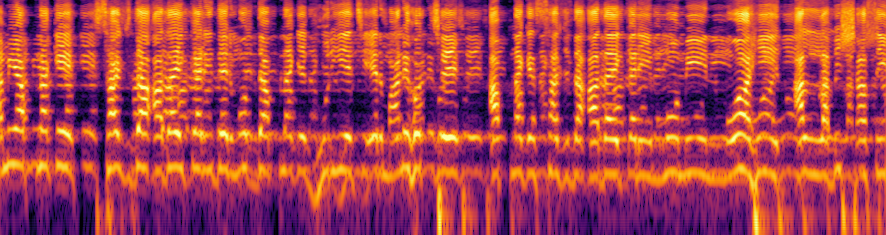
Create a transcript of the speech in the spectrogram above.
আমি আপনাকে সাজদা আদায়কারীদের মধ্যে আপনাকে ঘুরিয়েছি, এর মানে হচ্ছে আপনাকে সাজদা আদায়কারী, মুমিন, মুওয়াহিদ, আল্লাহ বিশ্বাসী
